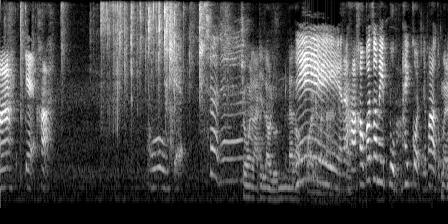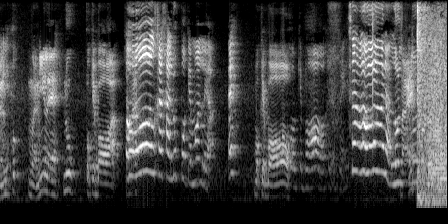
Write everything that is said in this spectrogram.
มาแกะค่ะ โอ้แกะเช่ไดช่วงเวลาที่เราลุ้นแล้วเรานี่คอยกันมานานนะคะ เขาก็จะมีปุ่มให้กดหรือเปล่าตรงเหมือนนี้พวกเหมือนนี่เลย ลูกโปเกบอลอะ เอใช่ไหมอคล้ายๆรูปโปเกมอนเลยอะ เอ๊ะโปเกบอล โปเกบอลโอเคโอเคใช่ละลุ้นไหน ลุ้นลุ้น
